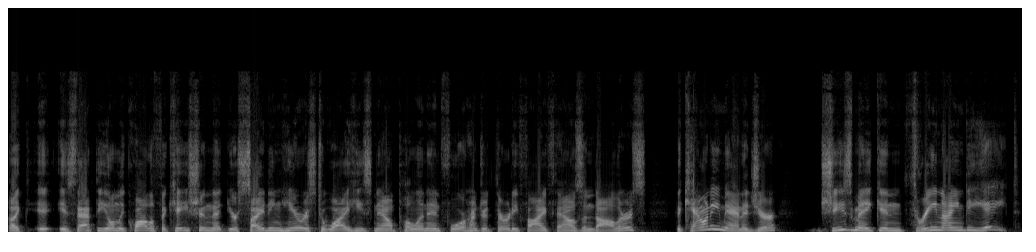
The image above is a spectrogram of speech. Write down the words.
like is that the only qualification that you're citing here as to why he's now pulling in four hundred thirty five thousand dollars? The county manager, she's making three ninety eight.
